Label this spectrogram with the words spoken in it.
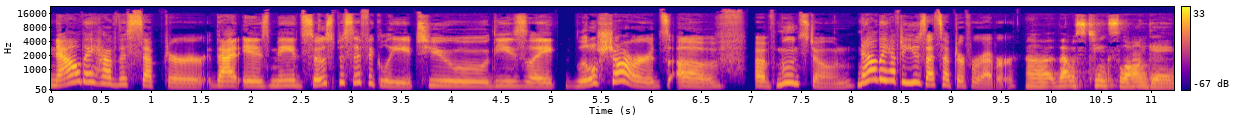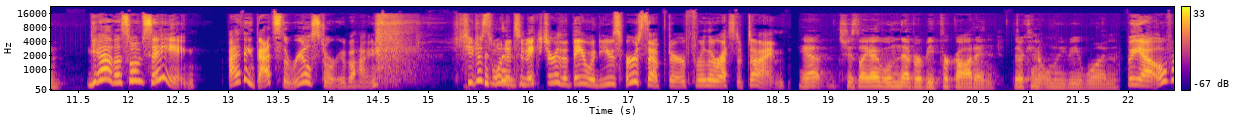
now they have this scepter that is made so specifically to these like little shards of of moonstone. Now they have to use that scepter forever. Uh, that was Tink's long game. yeah that's what i'm saying. I think that's the real story behind she just wanted to make sure that they would use her scepter for the rest of time Yep. She's like, I will never be forgotten. There can only be one. But yeah, over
